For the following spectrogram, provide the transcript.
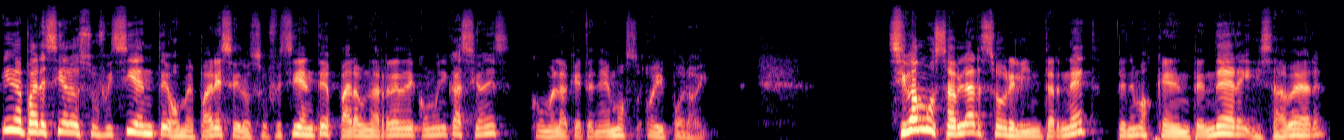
y me parecía lo suficiente, o me parece lo suficiente, para una red de comunicaciones como la que tenemos hoy por hoy. Si vamos a hablar sobre el Internet, tenemos que entender y saber,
